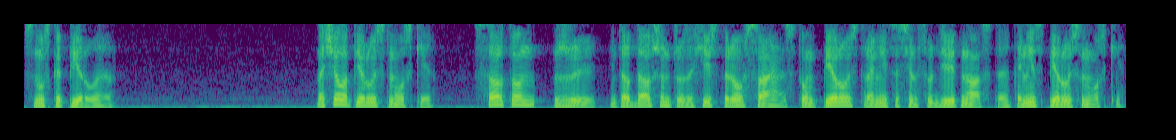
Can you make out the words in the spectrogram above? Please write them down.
Сноска первая. Начало первой сноски. Сартон Ж. Introduction to the History of Science. Том 1, страница 719. Конец первой сноски.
